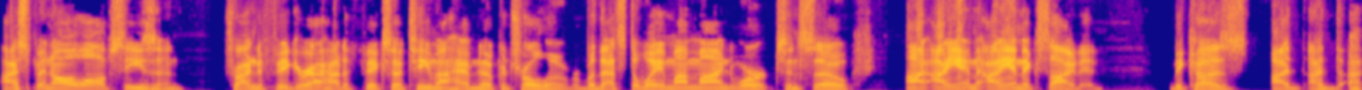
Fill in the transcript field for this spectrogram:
I spent all off season trying to figure out how to fix a team I have no control over. But that's the way my mind works. And so I, I am I am excited because I, I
